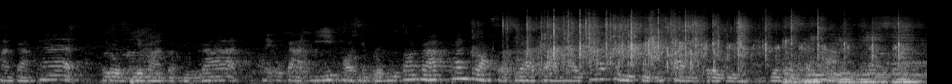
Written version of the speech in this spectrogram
ทางการแพทย์โรงพยาบาลบำรุงราษฎร์ในโอกาสนี้ขอเสียงปรบมือต้อนรับ ท่านรองศาสตราจารย์นายแพทย์ชลีศิลป์ตันประยุนเรียนเชิญท่านค่ะ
